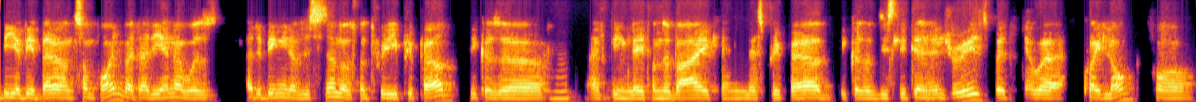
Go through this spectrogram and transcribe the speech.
be a bit better on some point. But at the end, I was at the beginning of the season, I was not really prepared because uh, I've been late on the bike and less prepared because of these little injuries. But they were quite long for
